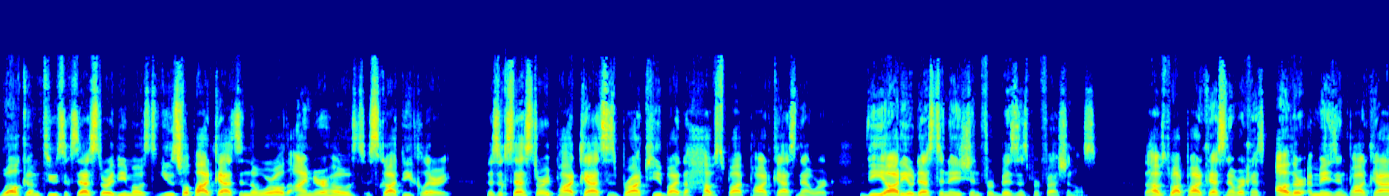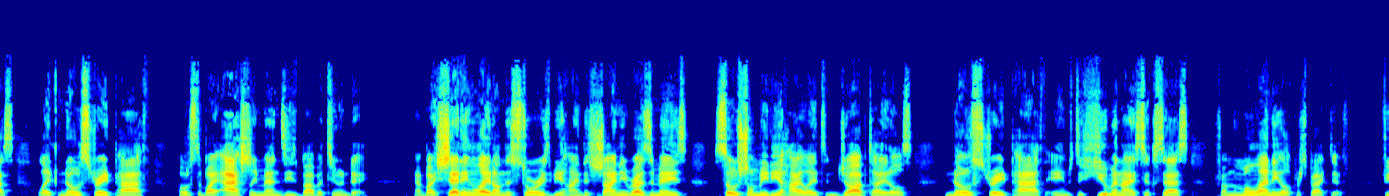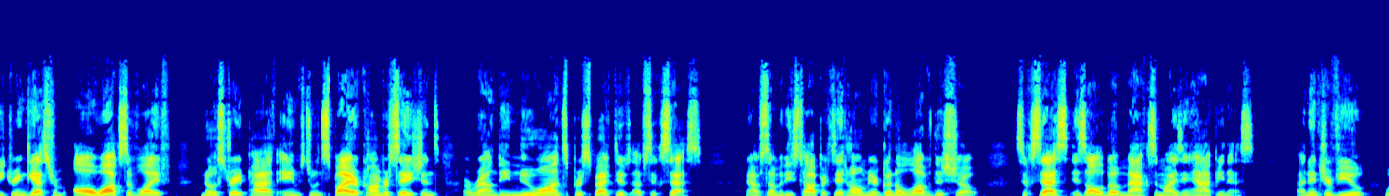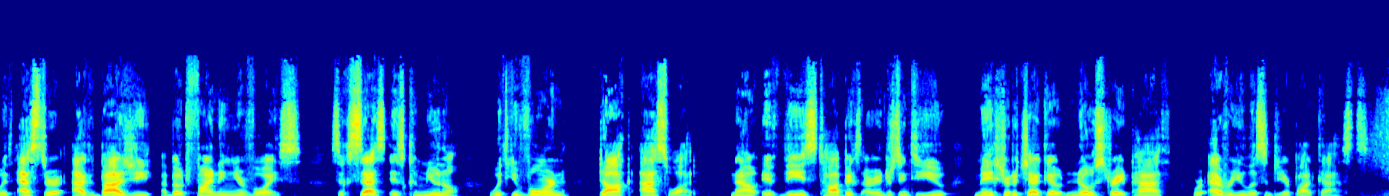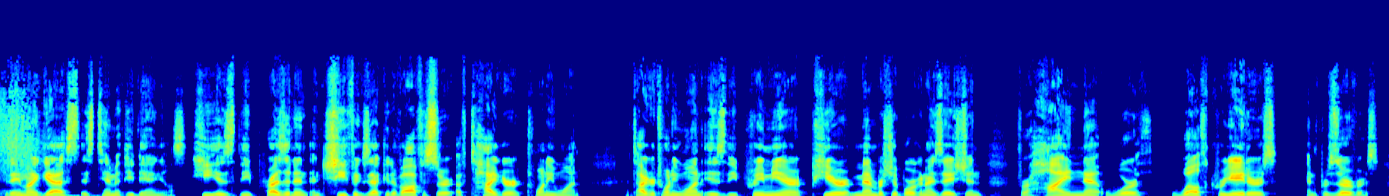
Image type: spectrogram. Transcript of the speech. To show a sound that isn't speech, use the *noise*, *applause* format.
Welcome to Success Story, the most useful podcast in the world. I'm your host, Scott D. Clary. The Success Story podcast is brought to you by the HubSpot Podcast Network, the audio destination for business professionals. The HubSpot Podcast Network has other amazing podcasts like No Straight Path, hosted by Ashley Menzies Babatunde. Now, by shedding light on the stories behind the shiny resumes, social media highlights, and job titles, No Straight Path aims to humanize success from the millennial perspective. Featuring guests from all walks of life, no Straight Path aims to inspire conversations around the nuanced perspectives of success. Now, if some of these topics hit home, you're going to love this show. Success is all about maximizing happiness. An interview with Esther Agbaji about finding your voice. Success is communal with Yvonne Doc Aswad. Now, if these topics are interesting to you, make sure to check out No Straight Path wherever you listen to your podcasts. Today, my guest is Timothy Daniels. He is the president and chief executive officer of Tiger 21. And Tiger 21 is the premier peer membership organization for high net worth wealth creators and preservers.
